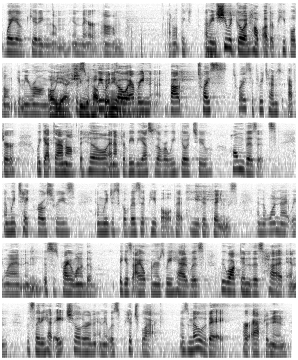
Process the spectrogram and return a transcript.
way of getting them in there. Um, I don't think. I mean, she would go and help other people. Don't get me wrong. Oh, yeah, she would help We would go every about twice, twice or three times after we got down off the hill, and after VBS was over, we'd go to home visits, and we'd take groceries, and we'd just go visit people that needed things. And the one night we went, and this is probably one of the biggest eye openers we had was we walked into this hut, and this lady had eight children, and it was pitch black. It was the middle of the day or afternoon,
